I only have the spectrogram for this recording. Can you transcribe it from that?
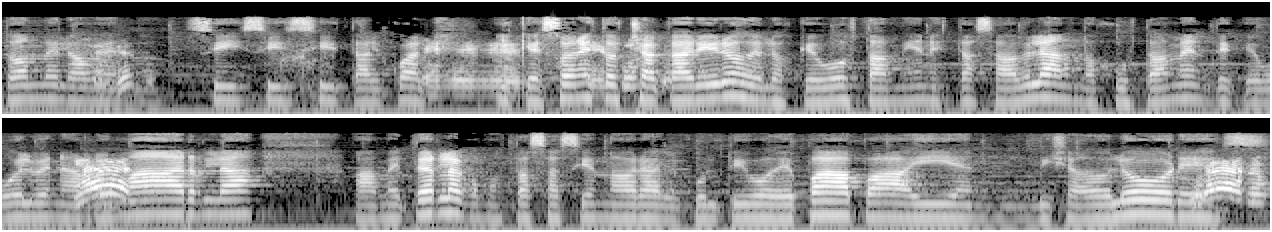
¿Dónde lo ¿Entiendes? vendo? Sí, sí, sí, tal cual. Eh, y que son estos entonces- chacareros de los que vos también estás hablando, justamente, que vuelven a Claro. remarla, a meterla como estás haciendo ahora el cultivo de papa ahí en Villa Dolores. Claro,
